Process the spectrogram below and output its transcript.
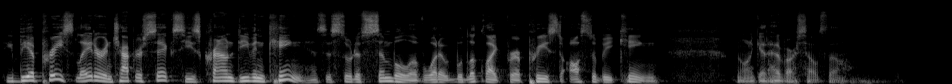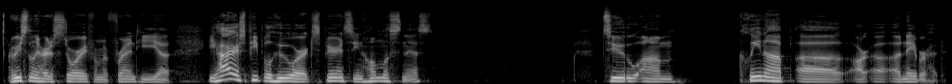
He could be a priest. Later in chapter 6, he's crowned even king as this sort of symbol of what it would look like for a priest to also be king. We don't want to get ahead of ourselves, though. I recently heard a story from a friend. He, uh, he hires people who are experiencing homelessness to um, clean up uh, our, uh, a neighborhood.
